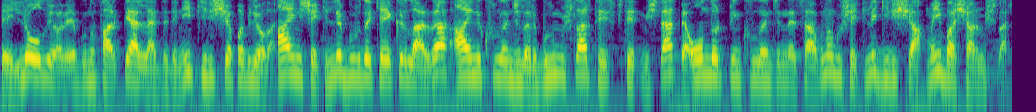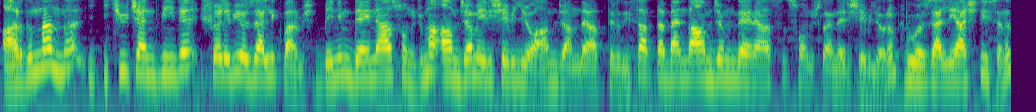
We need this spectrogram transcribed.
belli oluyor ve bunu farklı yerlerde deneyip giriş yapabiliyorlar. Aynı şekilde buradaki hackerlar da aynı kullanıcıları bulmuşlar, tespit etmişler ve 14 bin kullanıcının hesabına bu şekilde giriş yapmayı başarmışlar. Ardından da 2-3 Endme'de şöyle bir özellik varmış. Benim DNA sonucuma amcam erişebiliyor. Amcam da yaptırdıysa hatta ben de amcamın DNA sonuçlarına erişebiliyorum. Bu özelliği açtıysanız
